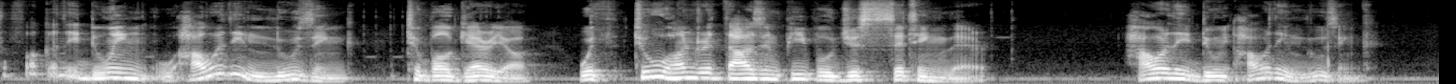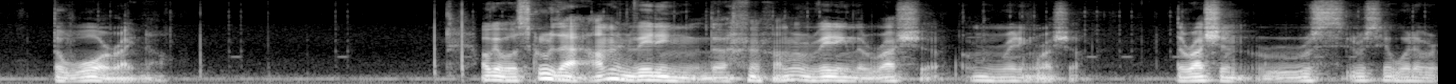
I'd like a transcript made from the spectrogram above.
The fuck are they doing? How are they losing to Bulgaria with 200,000 people just sitting there? How are they doing? How are they losing the war right now? Okay, well screw that. I'm invading the I'm invading the Russia. I'm invading Russia. The Russian Rus, Russia whatever.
